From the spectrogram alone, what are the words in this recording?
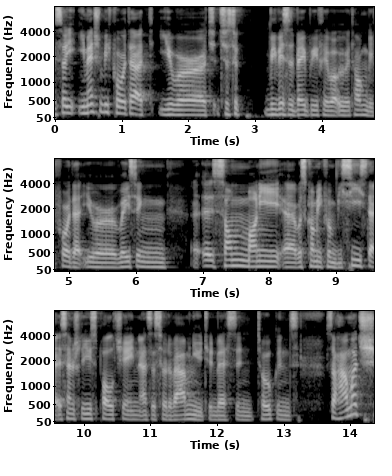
So you mentioned before that you were just to revisit very briefly what we were talking before that you were raising uh, uh some money uh, was coming from VCs that essentially use Polychain as a sort of avenue to invest in tokens. So how much,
